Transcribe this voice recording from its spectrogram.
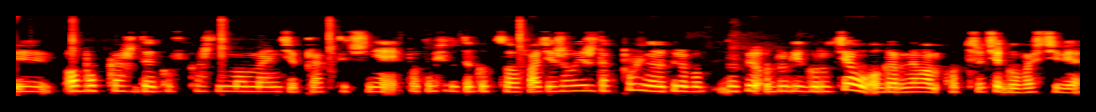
y, obok każdego w każdym momencie praktycznie, potem się do tego cofać. Ja żałuję, że tak późno, dopiero, bo dopiero od drugiego rozdziału ogarnęłam, od trzeciego właściwie,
